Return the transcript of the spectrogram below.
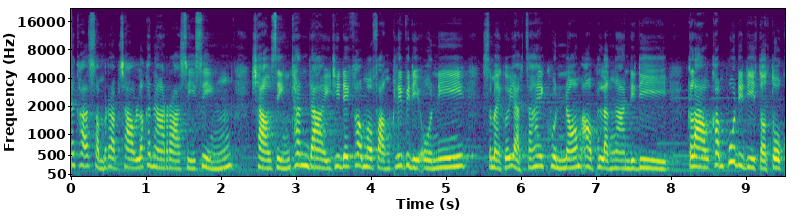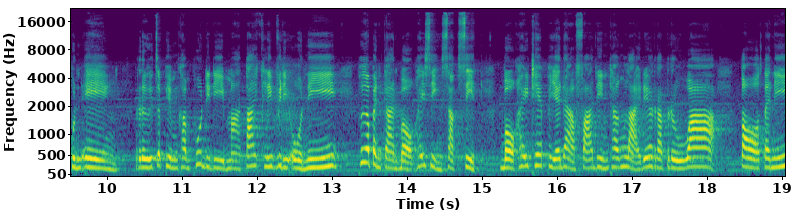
นะคะสำหรับชาวลัคนาราศีสิงห์ชาวสิงห์ท่านใดที่ได้เข้ามาฟังคลิปวิดีโอนี้ สมัยก็อยากจะให้คุณน้อมเอาพลังงานดีๆ กล่าวคำพูดดีๆ ต่อตัวคุณเอง หรือจะพิมพ์คำพูดดีๆ มาใต้คลิปวิดีโอนี้ เพื่อเป็นการบอกให้สิ่งศักดิ์สิทธิ์บอกให้เทพพยดาฟ้าดินทั้งหลายได้รับรู้ว่า ต่อแต่นี้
